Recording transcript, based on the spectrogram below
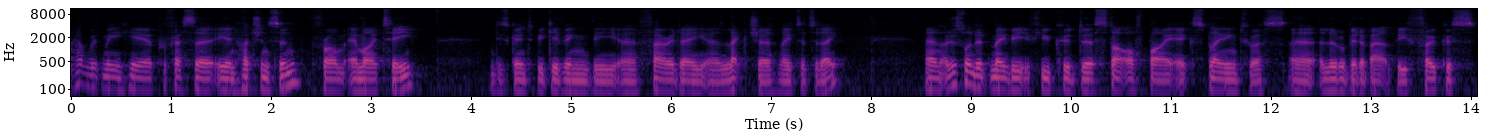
have with me here Professor Ian Hutchinson from MIT, and he's going to be giving the uh, Faraday uh, lecture later today. And I just wondered maybe if you could uh, start off by explaining to us uh, a little bit about the focus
